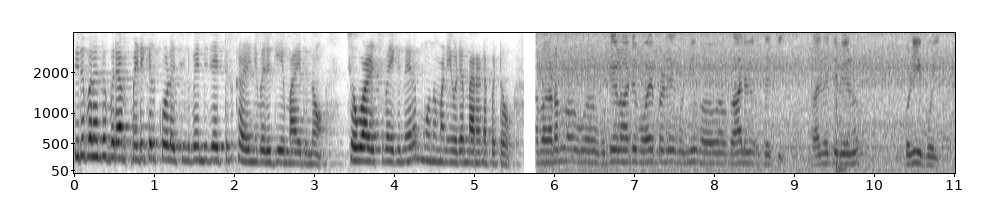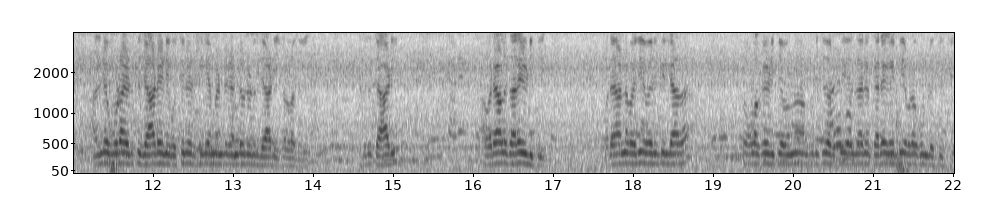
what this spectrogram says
തിരുവനന്തപുരം മെഡിക്കൽ കോളേജിൽ വെന്റിലേറ്റർ കഴിഞ്ഞു വരികയുമായിരുന്നു. ചൊവ്വാഴ്ച വൈകുന്നേരം മൂന്ന് മണിയോടെ മരണപ്പെട്ടു. അപകടം കുട്ടികളുമായിട്ട് പോയപ്പോഴേ കുഞ്ഞ് കാൽ തെറ്റി. കാൽ തെറ്റി വീണു ഒഴുകിപ്പോയി. അതിന്റെ കൂടെ എടുത്ത് ചാടിയാണ് കൊച്ചിനെ രക്ഷിക്കാൻ വേണ്ടി രണ്ടുപേരും എടുത്ത് ചാടി വെള്ളത്തിൽ എടുത്ത് ചാടി ഒരാൾ തലയിടിച്ച്. ഒരാളിനെ വലിയ വലിക്കില്ലാതെ തോളൊക്കെ ഇടിച്ച് വന്ന് പിടിച്ച് നിർത്തി എന്തായാലും കര കയറ്റി ഇവിടെ കൊണ്ടെത്തിച്ചു.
